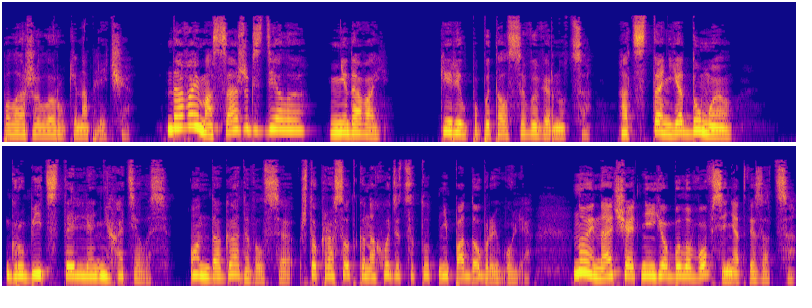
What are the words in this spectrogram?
положила руки на плечи. «Давай массажик сделаю». «Не давай». Кирилл попытался вывернуться. «Отстань, я думаю». Грубить Стелле не хотелось. Он догадывался, что красотка находится тут не по доброй воле. Но иначе от нее было вовсе не отвязаться.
